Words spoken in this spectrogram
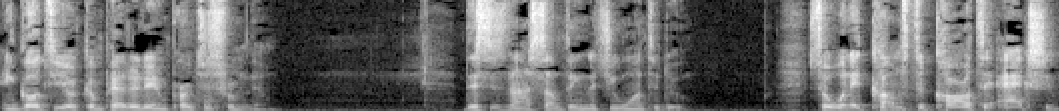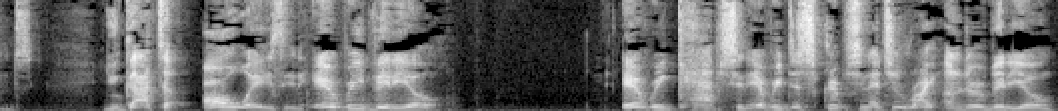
and go to your competitor and purchase from them. This is not something that you want to do. So when it comes to call to actions, you got to always in every video, every caption, every description that you write under a video,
